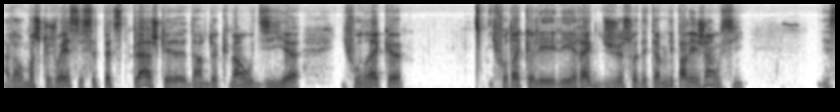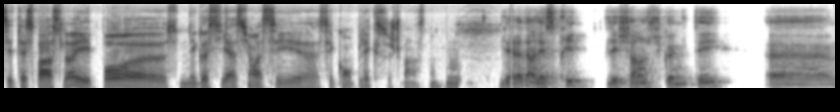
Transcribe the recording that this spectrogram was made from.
Alors, moi, ce que je voyais, c'est cette petite plage que dans le document où dit euh, il faudrait que il faudrait que les, règles du jeu soient déterminées par les gens aussi. Et cet espace-là n'est pas euh, une négociation assez, assez complexe, je pense. Non? Je dirais dans l'esprit de l'échange du comité, euh,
